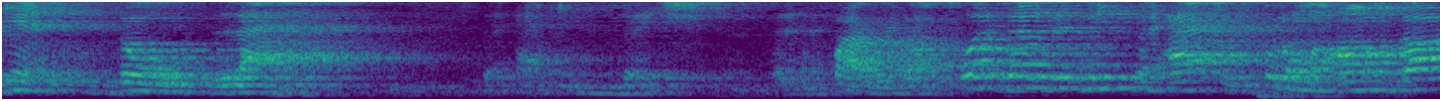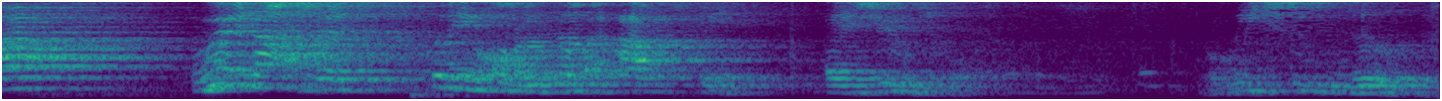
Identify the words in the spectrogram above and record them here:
against those lies, the accusations, and the fiery darts. What does it mean to actually put on the armor of God? We're not just putting on another outfit as usual. We suit love.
